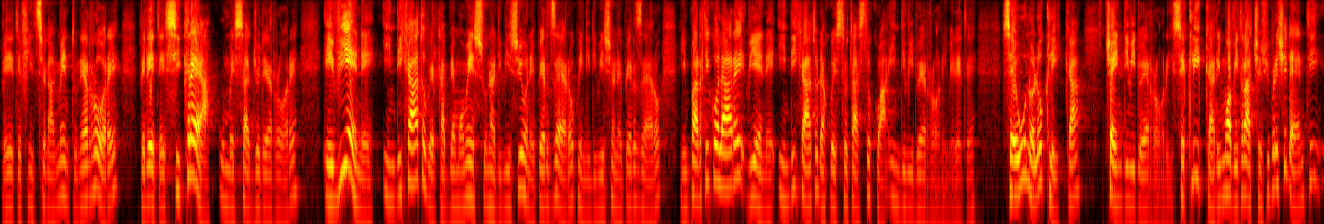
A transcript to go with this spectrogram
vedete, funzionalmente un errore, vedete, si crea un messaggio di errore e viene indicato perché abbiamo messo una divisione per 0, quindi divisione per 0, in particolare viene indicato da questo tasto qua, individua errori, vedete? Se uno lo clicca, c'è individua errori. Se clicca rimuovi tracce sui precedenti,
